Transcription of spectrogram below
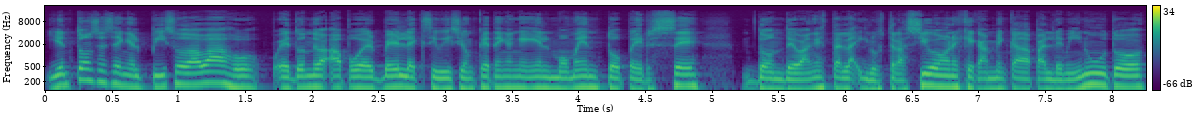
Y entonces en el piso de abajo es donde vas a poder ver la exhibición que tengan en el momento per se, donde van a estar las ilustraciones que cambian cada par de minutos,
